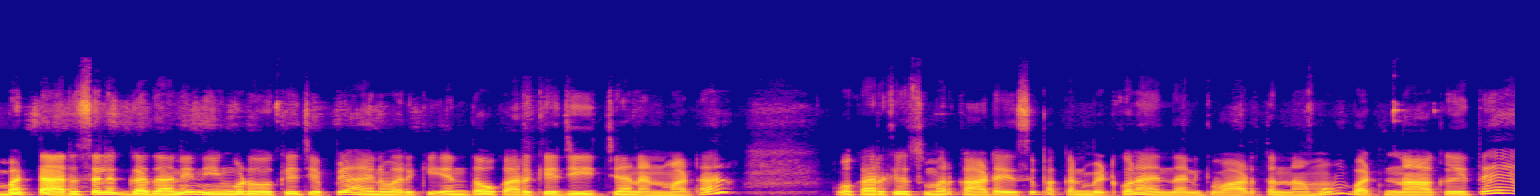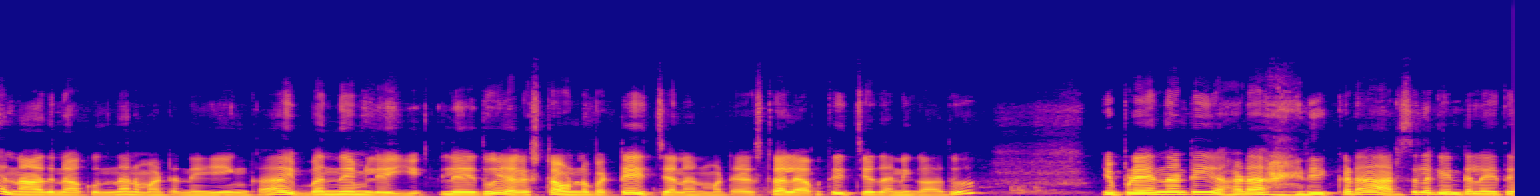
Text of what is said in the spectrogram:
బట్ అరసలకు కదా అని నేను కూడా ఓకే చెప్పి ఆయన వరకు ఎంతో ఒక అర కేజీ ఇచ్చానమాట ఒక అర సుమారు కాట వేసి పక్కన పెట్టుకొని ఆయన దానికి వాడుతున్నాము. బట్ నాకైతే నాది నాకు ఉందన్నమాట నెయ్యి. ఇంకా ఇబ్బంది ఏం లేదు. ఎక్స్ట్రా ఉండబట్టే ఇచ్చానమాట ఎక్స్ట్రా లేకపోతే ఇచ్చేదాన్ని కాదు. ఇప్పుడు ఏంటంటే ఈ హడావిడి ఇక్కడ అరసల గింటలు అయితే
